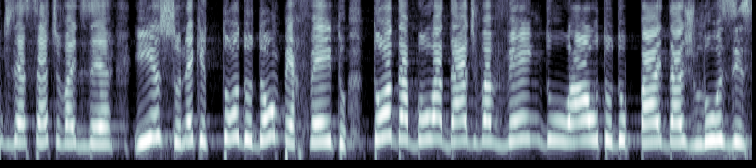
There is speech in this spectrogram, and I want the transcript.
1,17 vai dizer isso, né? Que todo dom perfeito, toda boa dádiva vem do alto do Pai das luzes,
